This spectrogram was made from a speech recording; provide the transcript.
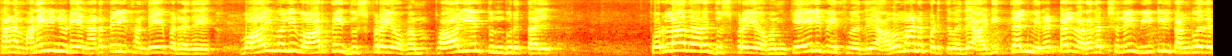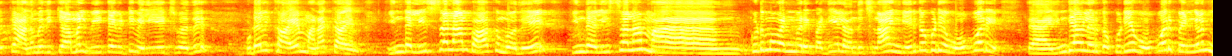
கண மனைவியினுடைய நடத்தையில் சந்தேகப்படுறது வாய்மொழி வார்த்தை துஷ்பிரயோகம் பாலியல் துன்புறுத்தல் பொருளாதார துஷ்பிரயோகம் கேலி பேசுவது அவமானப்படுத்துவது அடித்தல் மிரட்டல் வரதட்சணை வீட்டில் தங்குவதற்கு அனுமதிக்காமல் வீட்டை விட்டு வெளியேற்றுவது உடல் காயம் மனக்காயம். இந்த லிஸ்டெல்லாம் பார்க்கும்போது இந்த லிஸ்டெல்லாம் குடும்ப வன்முறை பட்டியலில் வந்துச்சுன்னா இங்கே இருக்கக்கூடிய ஒவ்வொரு இந்தியாவில் இருக்கக்கூடிய ஒவ்வொரு பெண்களும்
